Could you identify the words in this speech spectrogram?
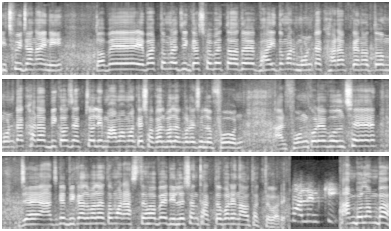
কিছুই জানায়নি। তবে এবার তোমরা জিজ্ঞাসা করবে তাহলে ভাই তোমার মনটা খারাপ কেন? তো মনটা খারাপ বিকজ অ্যাকচুয়ালি মাম আমাকে সকালবেলা করেছিল ফোন আর ফোন করে বলছে যে আজকে বিকালবেলা তোমার আসতে হবে রিলেশন থাকতে পারে নাও থাকতে পারে। আমি বললাম বাহ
